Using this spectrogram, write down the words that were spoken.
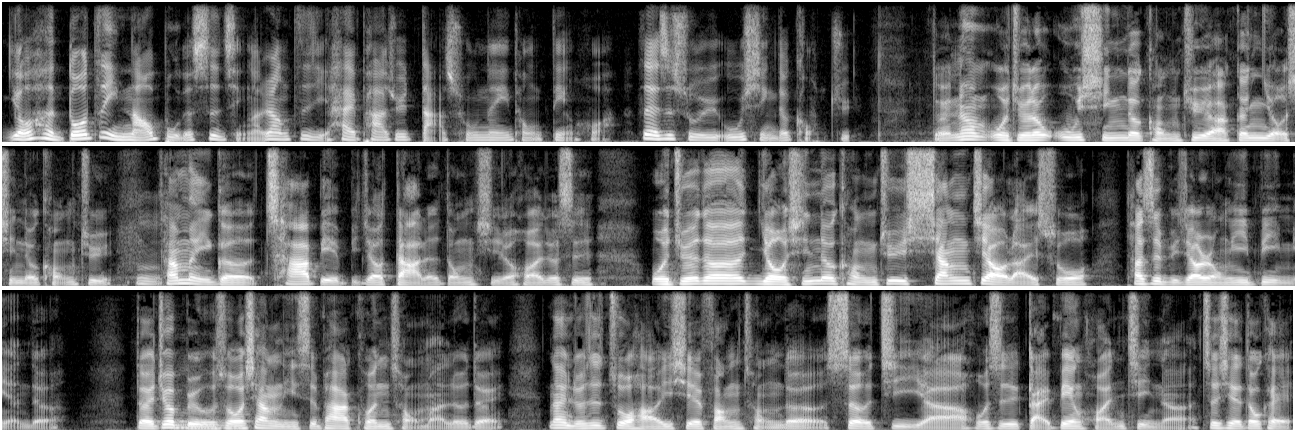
有很多自己脑补的事情了，让自己害怕去打出那一通电话，这也是属于无形的恐惧。对，那我觉得无形的恐惧啊，跟有形的恐惧，嗯，他们一个差别比较大的东西的话，就是我觉得有形的恐惧相较来说，它是比较容易避免的。对，就比如说像你是怕昆虫嘛，对不对？那你就是做好一些防虫的设计啊，或是改变环境啊，这些都可以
